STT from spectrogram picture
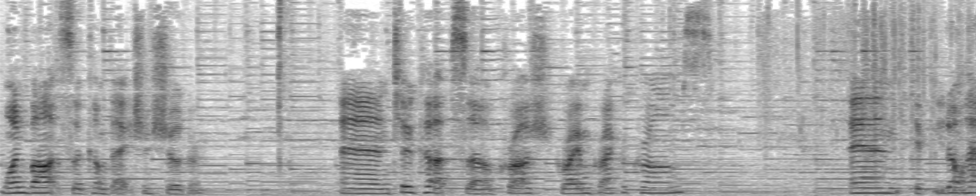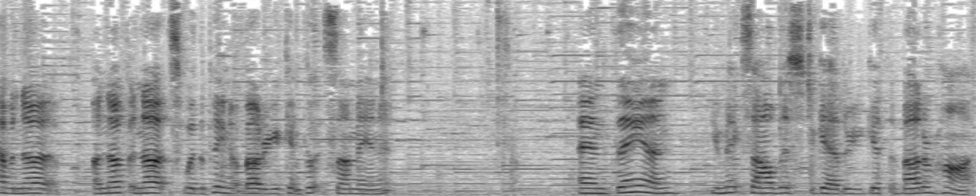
one box of confection sugar, and two cups of crushed graham cracker crumbs. And if you don't have enough enough of nuts with the peanut butter, you can put some in it. And then you mix all this together. You get the butter hot.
